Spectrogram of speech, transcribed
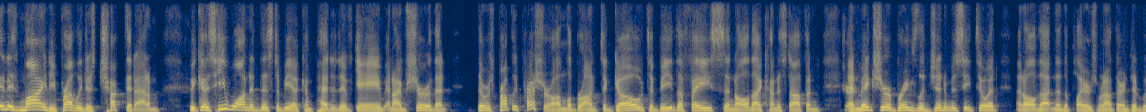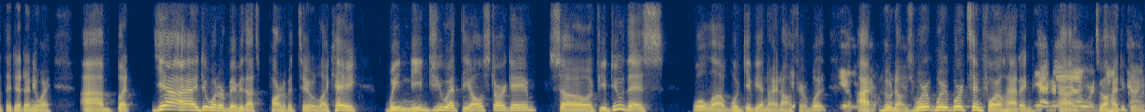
in his mind, he probably just chucked it at him because he wanted this to be a competitive game, and I'm sure that there was probably pressure on LeBron to go to be the face and all that kind of stuff and sure. and make sure it brings legitimacy to it and all of that. And then the players went out there and did what they did anyway. Um, but yeah, I, I do wonder if maybe that's part of it too. Like, hey, we need you at the All Star game, so if you do this, we'll uh, we'll give you a night off here. What I don't, who knows? We're we're we're tinfoil hatting. Yeah, no, uh, we're to a high degree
